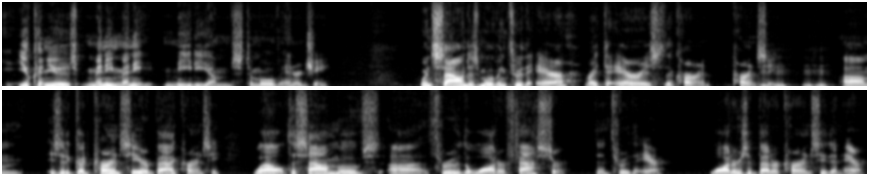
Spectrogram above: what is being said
you can use many many mediums to move energy. When sound is moving through the air, right? The air is the current currency Mhm. Mhm. um, is it a good currency or bad currency? Well, the sound moves uh, through the water faster than through the air. Water is a better currency than air,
